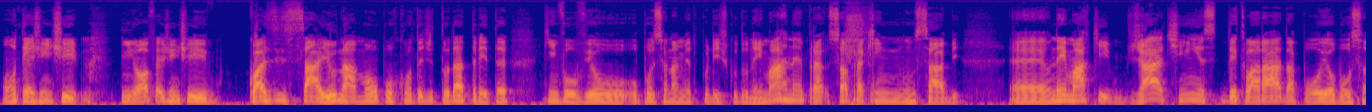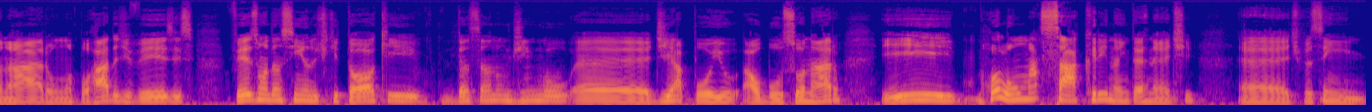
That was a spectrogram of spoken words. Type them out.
Ontem a gente, em off, a gente quase saiu na mão por conta de toda a treta que envolveu o, posicionamento político do Neymar, né? Pra, só para quem não sabe, é, o Neymar que já tinha declarado apoio ao Bolsonaro uma porrada de vezes, fez uma dancinha no TikTok dançando um jingle é, de apoio ao Bolsonaro e rolou um massacre na internet. É, tipo assim,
